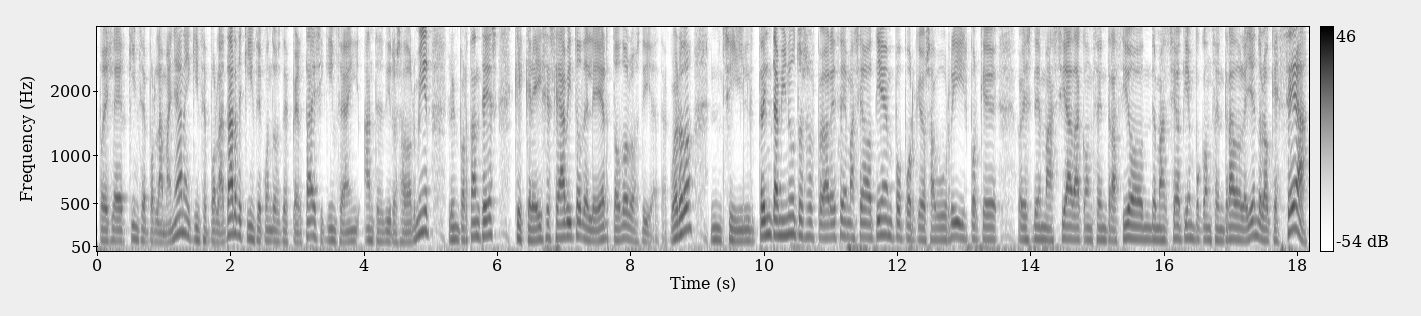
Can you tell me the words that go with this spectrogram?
podéis leer 15 por la mañana y 15 por la tarde, 15 cuando os despertáis y 15 antes de iros a dormir. Lo importante es que creéis ese hábito de leer todos los días, ¿de acuerdo? Si 30 minutos os parece demasiado tiempo porque os aburrís, porque es demasiada concentración, demasiado tiempo concentrado leyendo, lo que sea,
